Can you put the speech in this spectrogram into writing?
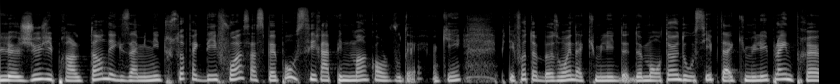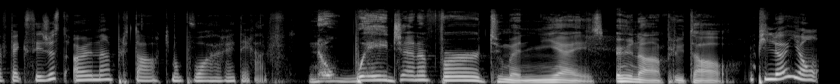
le juge, il prend le temps d'examiner tout ça. Fait que des fois, ça se fait pas aussi rapidement qu'on le voudrait, OK? Puis des fois, tu as besoin d'accumuler, de, de monter un dossier puis d'accumuler plein de preuves. Fait que c'est juste un an plus tard qu'ils vont pouvoir arrêter Ralph. No way, Jennifer! Tu me niaises. Un an plus tard. Puis là, ils ont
